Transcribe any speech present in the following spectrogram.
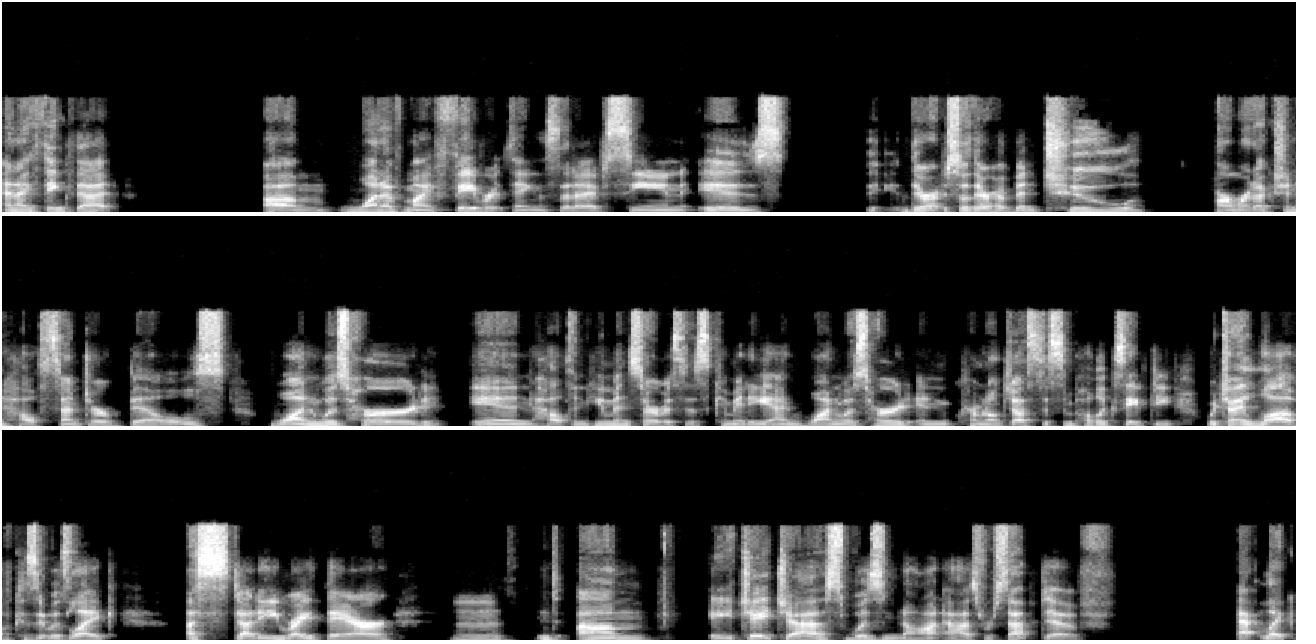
and I think that um, one of my favorite things that I've seen is there. So there have been two harm reduction health center bills. One was heard in Health and Human Services Committee, and one was heard in Criminal Justice and Public Safety, which I love because it was like a study right there. Mm. And um, HHS was not as receptive at like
